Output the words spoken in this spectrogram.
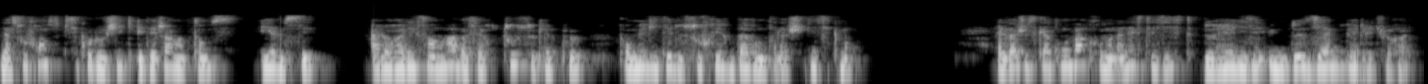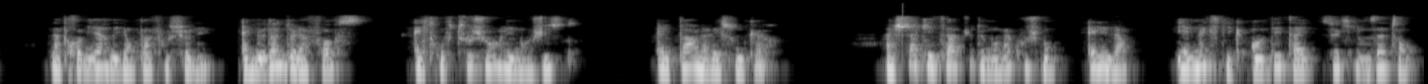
La souffrance psychologique est déjà intense, et elle le sait. Alors Alexandra va faire tout ce qu'elle peut pour m'éviter de souffrir davantage physiquement. Elle va jusqu'à convaincre mon anesthésiste de réaliser une deuxième péridurale, la première n'ayant pas fonctionné. Elle me donne de la force, elle trouve toujours les mots justes, elle parle avec son cœur. À chaque étape de mon accouchement, elle est là et elle m'explique en détail ce qui nous attend,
